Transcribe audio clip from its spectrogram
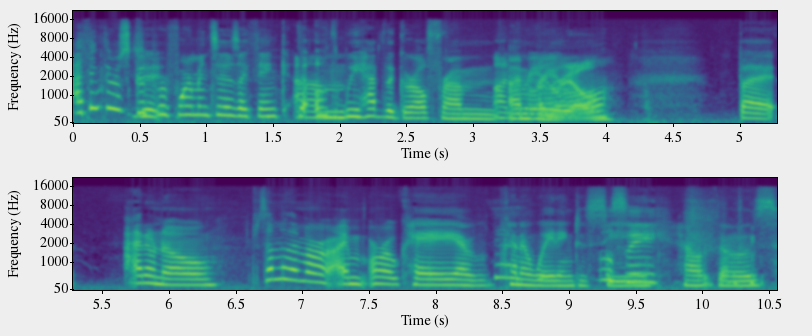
I think there's good it- performances. I think The- oh, um, we have the girl from Unreal. Unreal. Unreal. But I don't know. Some of them are I'm are okay. I'm kind of waiting to see, we'll see. how it goes.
